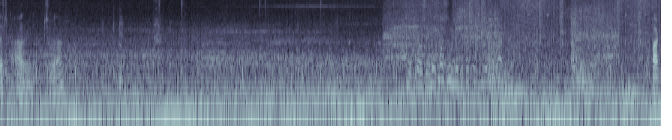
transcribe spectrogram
Apteczka, ale niepotrzebna. O Boże, nie pozwól, żeby to coś mnie dopadło. Fuck.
